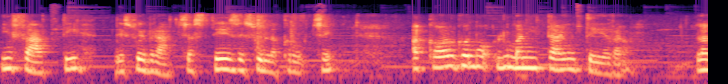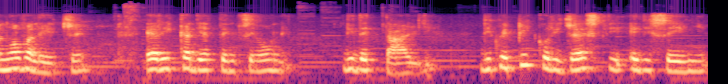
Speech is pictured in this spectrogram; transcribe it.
Infatti le sue braccia stese sulla croce accolgono l'umanità intera la nuova legge è ricca di attenzioni, di dettagli, di quei piccoli gesti e di segni,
